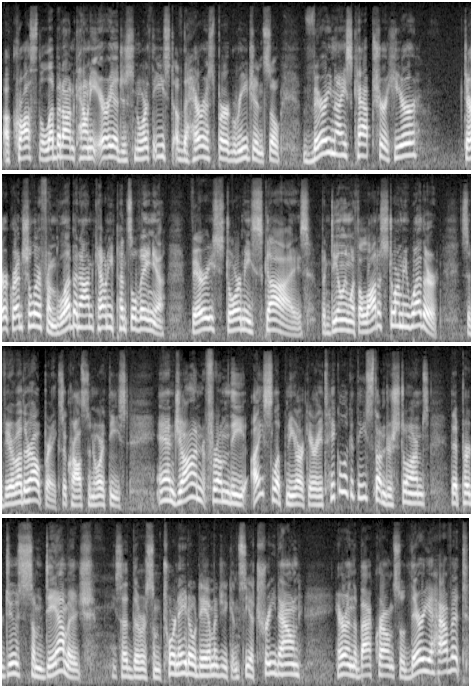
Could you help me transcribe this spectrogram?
across the Lebanon County area just northeast of the Harrisburg region. So very nice capture here. Derek Rentschler from Lebanon County, Pennsylvania. Very stormy skies. Been dealing with a lot of stormy weather, severe weather outbreaks across the northeast. And John from the Islip, New York area, take a look at these thunderstorms that produced some damage. He said there was some tornado damage. You can see a tree down here in the background. So there you have it,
